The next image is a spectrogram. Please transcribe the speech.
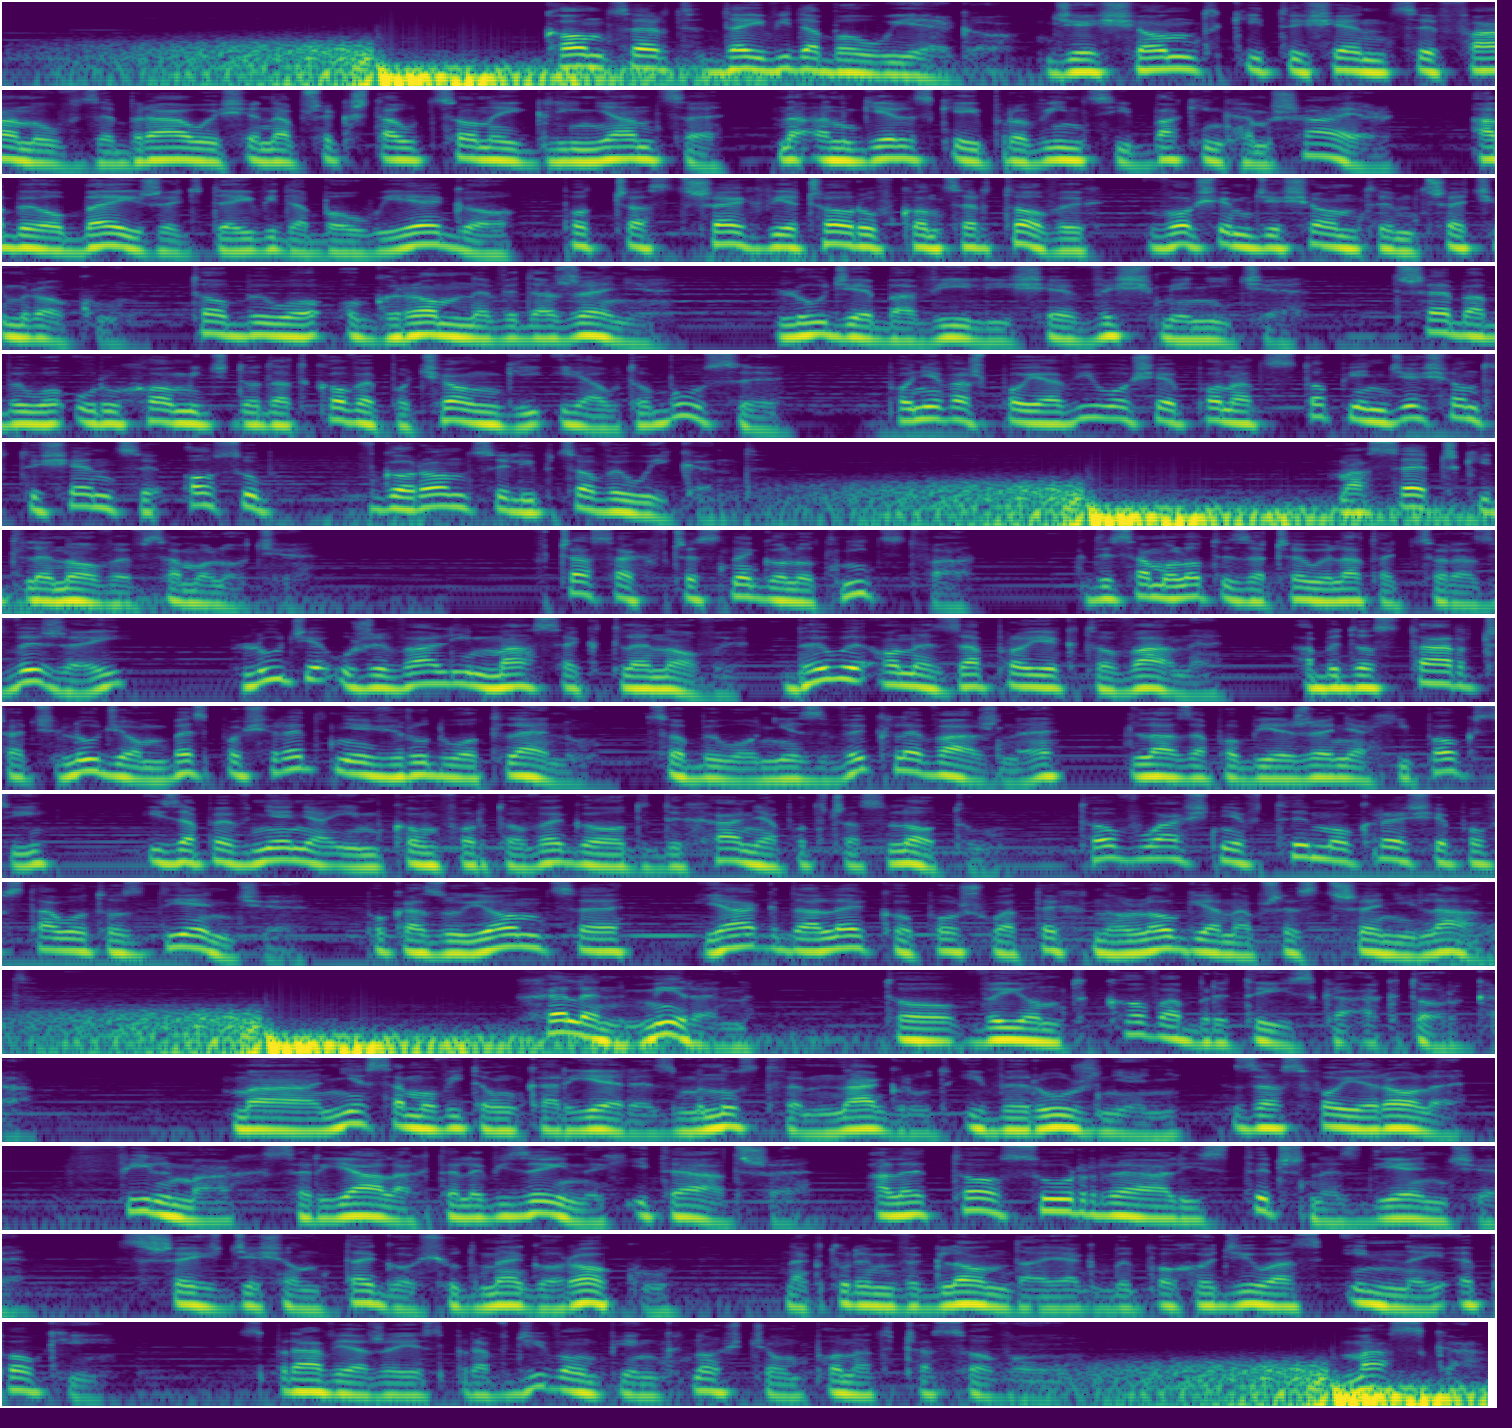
Koncert Davida Bowiego. Dziesiątki tysięcy fanów zebrały się na przekształconej gliniance na angielskiej prowincji Buckinghamshire, aby obejrzeć Davida Bowiego podczas trzech wieczorów koncertowych w 1983 roku. To było ogromne wydarzenie. Ludzie bawili się wyśmienicie. Trzeba było uruchomić dodatkowe pociągi i autobusy, ponieważ pojawiło się ponad 150 tysięcy osób w gorący lipcowy weekend. Maseczki tlenowe w samolocie. W czasach wczesnego lotnictwa, gdy samoloty zaczęły latać coraz wyżej, ludzie używali masek tlenowych. Były one zaprojektowane, aby dostarczać ludziom bezpośrednie źródło tlenu, co było niezwykle ważne dla zapobieżenia hipoksji i zapewnienia im komfortowego oddychania podczas lotu. To właśnie w tym okresie powstało to zdjęcie, pokazujące, jak daleko poszła technologia na przestrzeni lat. Helen Mirren to wyjątkowa brytyjska aktorka. Ma niesamowitą karierę z mnóstwem nagród i wyróżnień za swoje role w filmach, serialach telewizyjnych i teatrze, ale to surrealistyczne zdjęcie z 67 roku, na którym wygląda jakby pochodziła z innej epoki, sprawia, że jest prawdziwą pięknością ponadczasową. Maska.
